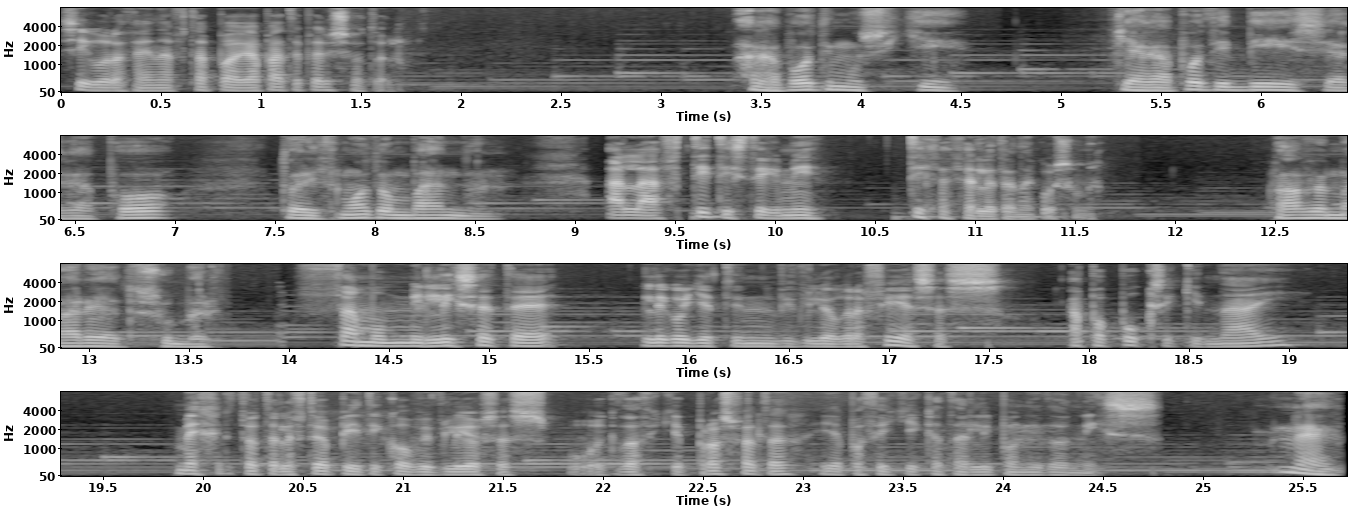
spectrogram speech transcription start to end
Σίγουρα θα είναι αυτά που αγαπάτε περισσότερο. Αγαπώ τη μουσική και αγαπώ την ποίηση, αγαπώ το ρυθμό των πάντων. Αλλά αυτή τη στιγμή τι θα θέλετε να ακούσουμε; Το Ave Μαρία του Σούμπερτ. Θα μου μιλήσετε λίγο για την βιβλιογραφία σας. Από πού ξεκινάει μέχρι το τελευταίο ποιητικό βιβλίο σας που εκδόθηκε πρόσφατα, η Αποθήκη Καταλήπων Ιδονής. Ναι,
